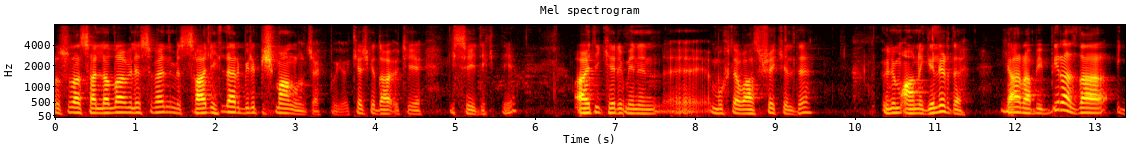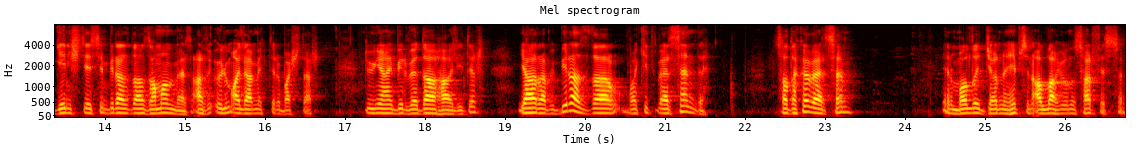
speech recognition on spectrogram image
Resulullah sallallahu aleyhi ve sellem Efendimiz salihler bile pişman olacak buyuruyor. Keşke daha öteye gitseydik diye. Ayet-i kerimenin e, muhtevası şekilde ölüm anı gelir de ya Rabbi biraz daha genişlesin, biraz daha zaman versin. Artık ölüm alametleri başlar. Dünya bir veda halidir. Ya Rabbi biraz daha vakit versen de sadaka versem yani malı, canı hepsini Allah yoluna sarf etsem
